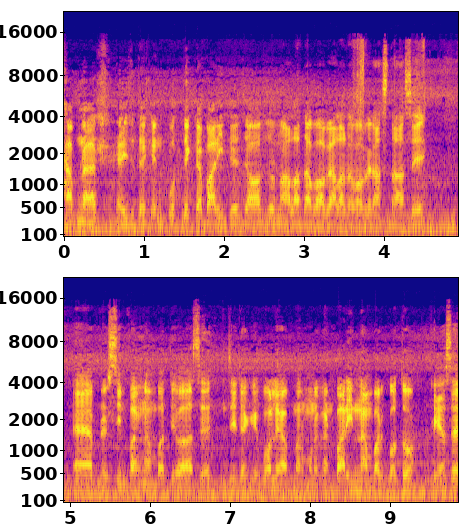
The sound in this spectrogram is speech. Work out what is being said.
আপনার, এই যে দেখেন, প্রত্যেকটা বাড়িতে যাওয়ার জন্য আলাদাভাবে আলাদাভাবে রাস্তা আছে। আপনার সিম্পাং নাম্বার দেওয়া আছে, যেটাকে বলে আপনার মনে করেন বাড়ির নাম্বার কত, ঠিক আছে?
